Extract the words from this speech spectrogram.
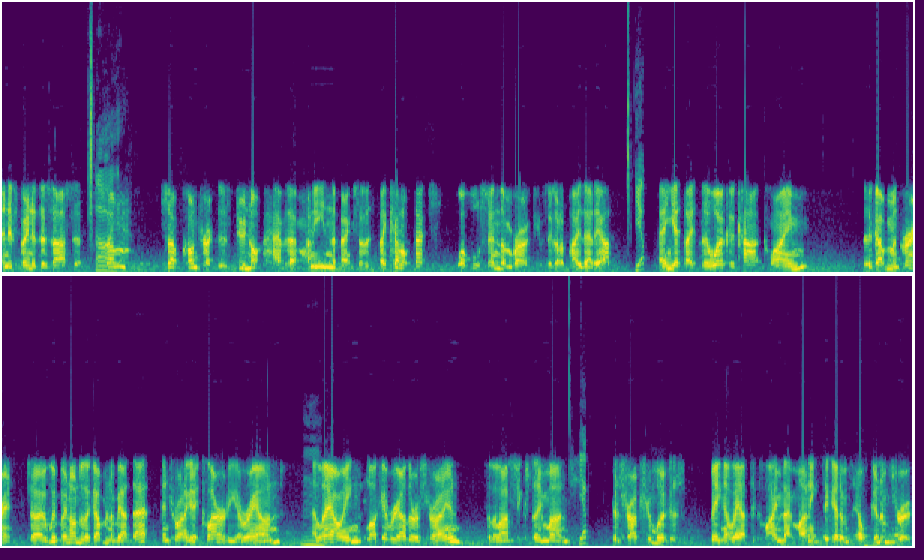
and it's been a disaster. Oh, Some subcontractors do not have that money in the bank, so they cannot. That's what will send them broke if they've got to pay that out, Yep. and yet they, the worker can't claim the government grant. So we've been onto the government about that and trying to get clarity around allowing, like every other Australian for the last 16 months, Yep. construction workers being allowed to claim that money to get them help get them through.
